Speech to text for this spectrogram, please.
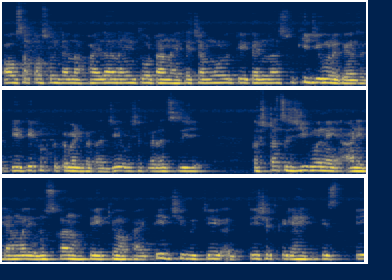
पावसापासून त्यांना फायदा नाही तोटा नाही त्याच्यामुळे ते त्यांना सुखी जीवन आहे त्यांचं. ते ते फक्त कमेंट करतात जे शेतकऱ्याचं जे कष्टाचं जीवन आहे आणि त्यामध्ये नुकसान होते किंवा फाय ते जीव जे ते शेतकरी आहेत तेच ते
